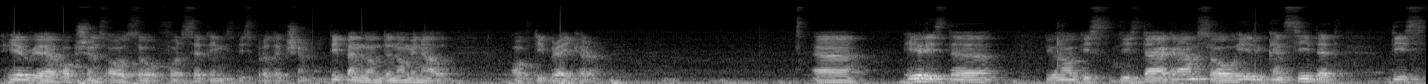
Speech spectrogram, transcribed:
here we have options also for settings this protection, depend on the nominal of the breaker. Uh, here is the, you know, this, this diagram. So here you can see that these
